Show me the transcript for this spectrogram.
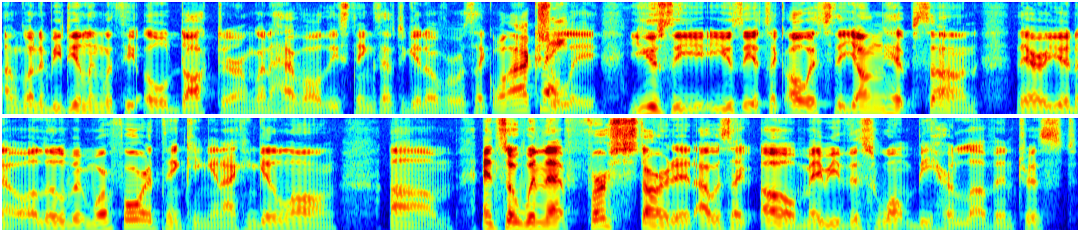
i'm going to be dealing with the old doctor i'm going to have all these things i have to get over. It's like well actually right. usually usually it's like oh it's the young hip son they're you know a little bit more forward thinking and i can get along. Um and so when that first started i was like oh maybe this won't be her love interest.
